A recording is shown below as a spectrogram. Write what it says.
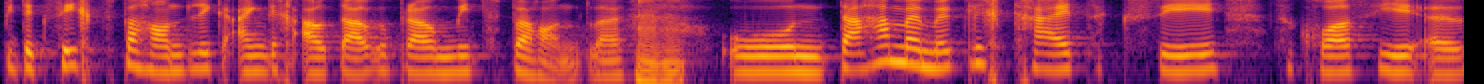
bei der Gesichtsbehandlung eigentlich auch die Augenbrauen mitzubehandeln. Mhm. Und da haben wir eine Möglichkeit gesehen, so quasi ein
